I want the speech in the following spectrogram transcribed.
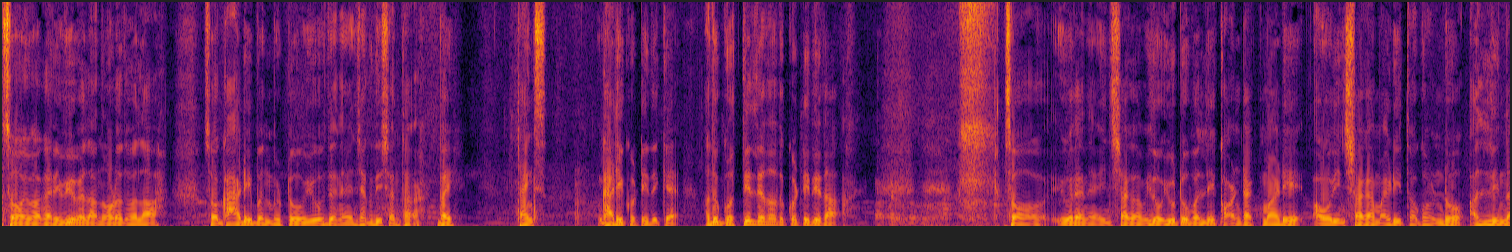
ಸೊ ಇವಾಗ ರಿವ್ಯೂ ಎಲ್ಲ ನೋಡೋದ್ವಲ್ಲ? ಸೊ ಗಾಡಿ ಬಂದ್ಬಿಟ್ಟು ಇವ್ದೇನೆ ಜಗದೀಶ್ ಅಂತ. ಬೈ ಥ್ಯಾಂಕ್ಸ್ ಗಾಡಿ ಕೊಟ್ಟಿದ್ದಕ್ಕೆ. ಅದು ಗೊತ್ತಿಲ್ಲದೆ ಅದು ಕೊಟ್ಟಿದ್ದೀರಾ? ಸೊ ಇವರೇನೆ ಇನ್ಸ್ಟಾಗ್ರಾಮ್ ಇದು ಯೂಟ್ಯೂಬಲ್ಲಿ ಕಾಂಟ್ಯಾಕ್ಟ್ ಮಾಡಿ, ಅವ್ರ ಇನ್ಸ್ಟಾಗ್ರಾಮ್ ಐ ಡಿ ತೊಗೊಂಡು, ಅಲ್ಲಿಂದ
